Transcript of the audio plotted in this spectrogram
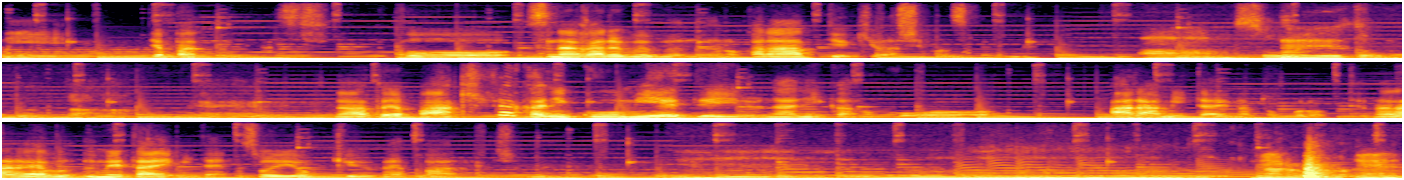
にやっぱこうつながる部分なのかなっていう気はしますけどね。ああ、そういうところなんだ。えであとやっぱ明らかにこう見えている何かのこうあらみたいなところっていうのはなんかやっぱ埋めたいみたいなそういう欲求がやっぱあるんでしょうね。ーなるほどね。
